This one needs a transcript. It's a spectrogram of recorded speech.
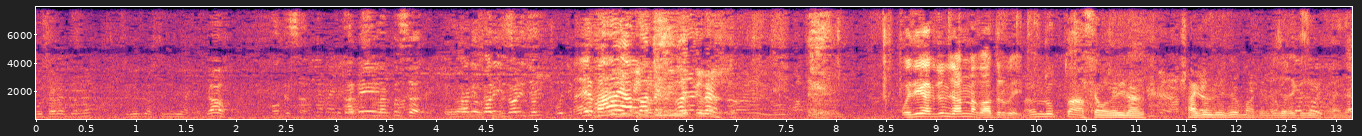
প্রচারের জন্য সিভিল কোশ্চেন নিয়ে আসেন যাও। Okay sir. লাগবে স্যার। সরি সরি সরি ভাই আপনার ওইদিকে একজন যান না বাহাদুর ভাই। লোক তো আছে আমাদের সাইকেল দিয়েছে মার্কেট দিয়েছে কিছু না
